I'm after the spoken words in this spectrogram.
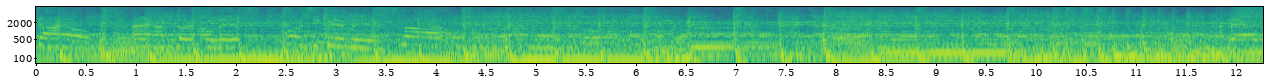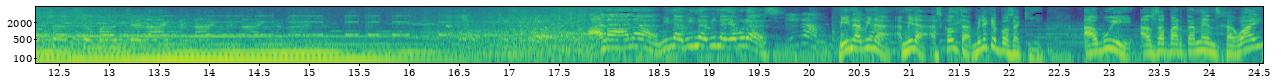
dial Anna, Anna, vine, vine, vine, ja veuràs. Digue'm. Vine, vine, mira, escolta, mira què posa aquí. Avui els apartaments Hawaii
